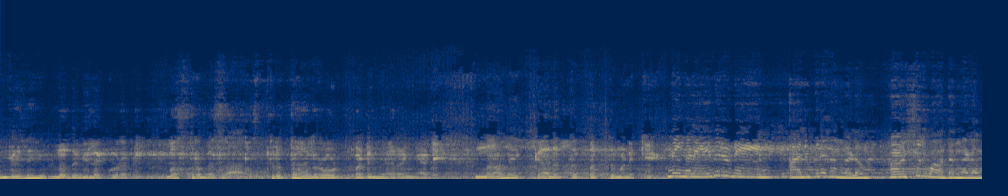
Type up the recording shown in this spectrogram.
വിലയുള്ളത് വിലക്കുറവിൽ വസ്ത്ര ബസാർ തൃത്താൽ റോഡ് പടിഞ്ഞാറങ്ങാടി. നാളെ കാലത്ത് പത്ത് മണിക്ക് നിങ്ങൾ ഏവരുടെയും അനുഗ്രഹങ്ങളും ആശീർവാദങ്ങളും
